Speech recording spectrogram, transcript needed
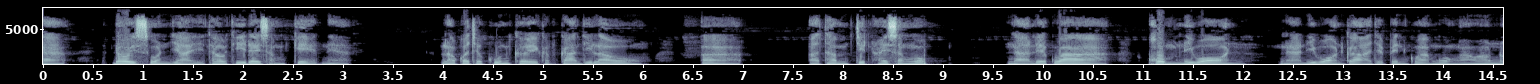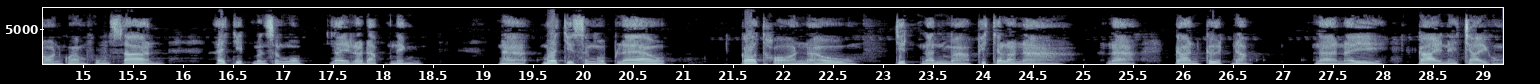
นะ โดยส่วนใหญ่เท่าที่ได้สังเกตเนี่ยเราก็จะคุ้นเคยกับการที่เราทำจิตให้สงบนะเรียกว่าข่มนิวรณ์นะนิวรณ์ก็อาจจะเป็นความง่วงเหงานอนความฟุ้งซ่าน ให้จิตมันสงบในระดับหนึ่งนะเมื่อจิตสงบแล้ว ก็ถอนเอาจิตนั้นมาพิจารณานะการเกิดดับนะในกายในใจของ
